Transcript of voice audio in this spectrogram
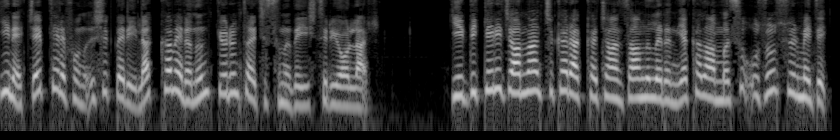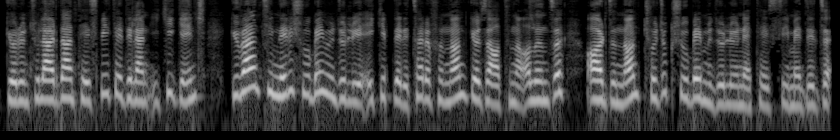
yine cep telefonu ışıklarıyla kameranın görüntü açısını değiştiriyorlar. Girdikleri camdan çıkarak kaçan zanlıların yakalanması uzun sürmedi. Görüntülerden tespit edilen iki genç, Güven Timleri Şube Müdürlüğü ekipleri tarafından gözaltına alındı, ardından Çocuk Şube Müdürlüğü'ne teslim edildi.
